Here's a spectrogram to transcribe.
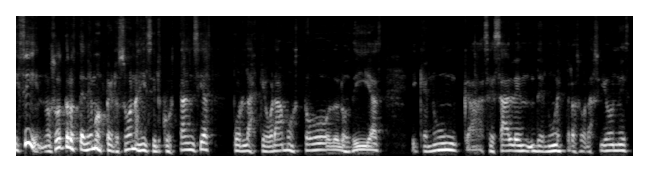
Y sí, nosotros tenemos personas y circunstancias por las que oramos todos los días y que nunca se salen de nuestras oraciones.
